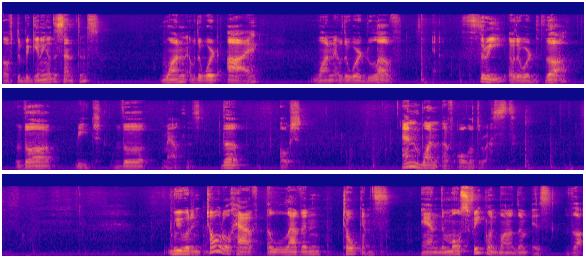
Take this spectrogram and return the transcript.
of the beginning of the sentence, one of the word I, one of the word love, three of the word the, the beach, the mountains, the ocean, and one of all of the rest. We would in total have 11 tokens, and the most frequent one of them is the.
